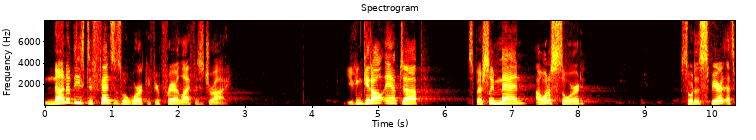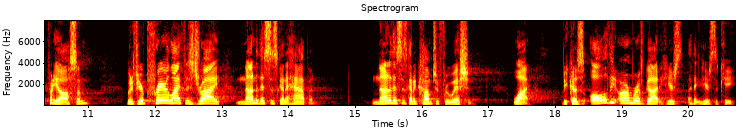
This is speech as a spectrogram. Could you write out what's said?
None of these defenses will work if your prayer life is dry. You can get all amped up, especially men. I want a sword. Sword of the Spirit, that's pretty awesome. But if your prayer life is dry, none of this is going to happen. None of this is going to come to fruition. Why? Because all the armor of God, here's, I think here's the key.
